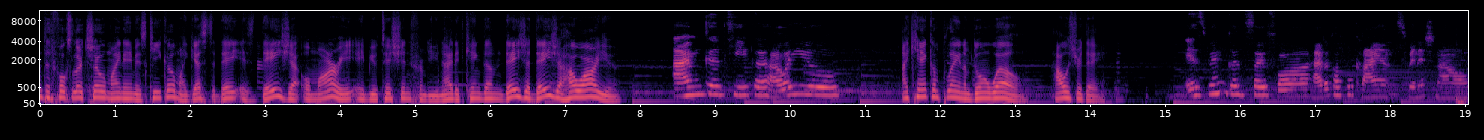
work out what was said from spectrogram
Welcome to the Folks Alert Show. My name is Keko. My guest today is DeJah Omari, a beautician from the United Kingdom. DeJah, DeJah, how are you? I'm good, Keko. How are you? I can't complain. I'm doing well. How was your day? It's been good so far. Had a couple clients, finished now.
